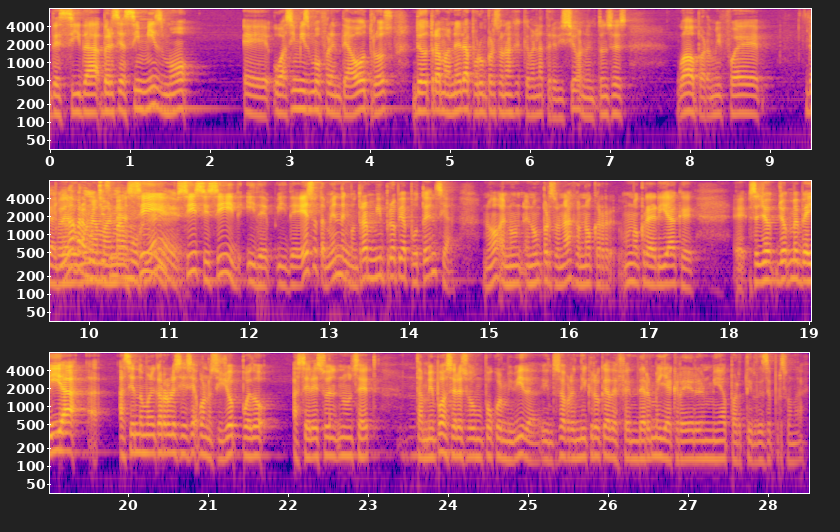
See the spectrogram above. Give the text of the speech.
decida verse a sí mismo eh, o a sí mismo frente a otros de otra manera por un personaje que ve en la televisión. Entonces, wow, para mí fue... De ayuda para alguna muchísimas Sí, mujeres. Sí, sí, sí, y de, y de eso también, de encontrar mi propia potencia, ¿no? En un, en un personaje, uno, uno creería que... eh, o sea, yo, yo me veía ah, haciendo Mónica Robles y decía, bueno, si yo puedo hacer eso en un set, también puedo hacer eso un poco en mi vida. Y entonces aprendí creo que a defenderme y a creer en mí a partir de ese personaje.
